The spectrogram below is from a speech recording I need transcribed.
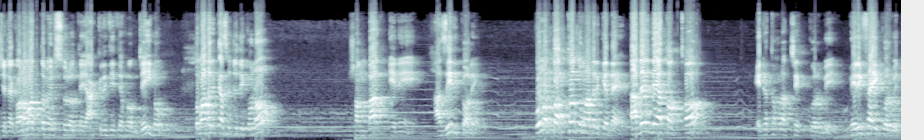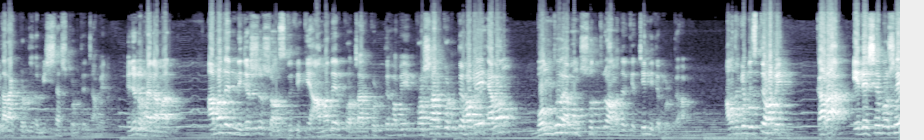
সেটা গণমাধ্যমের সুরতে, আকৃতিতে হোক, যেই হোক, তোমাদের কাছে যদি কোনো সংবাদ এনে হাজির করে, কোন তথ্য তোমাদেরকে দেয়, তাদের দেয়া তথ্য, এটা তোমরা চেক করবে ভেরিফাই করবে, তারা পর্যন্ত বিশ্বাস করতে যাবে না। এজন্য ভাইরা আমার, আমাদের নিজস্ব সংস্কৃতিকে আমাদের প্রচার করতে হবে, প্রসার করতে হবে, এবং বন্ধু এবং শত্রু আমাদেরকে চিহ্নিত করতে হবে। আমাদেরকে বুঝতে হবে কারা এদেশে বসে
